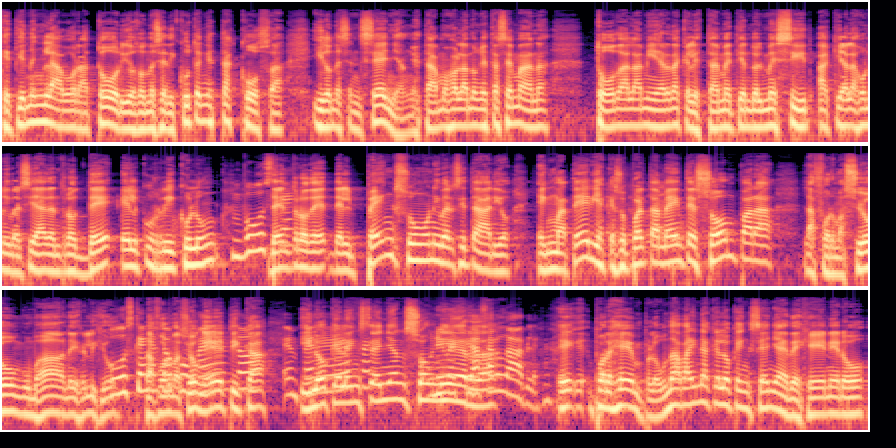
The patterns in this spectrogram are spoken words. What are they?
que tienen laboratorios donde se discuten estas cosas y donde se enseñan. Estábamos hablando en esta semana toda la mierda que le está metiendo el MESID aquí a las universidades dentro del currículum, Busquen. dentro de- del pensum universitario, en materias que supuestamente son para la formación humana y religiosa, Busquen la formación ética, y lo que le enseñan son mierda. saludable. Eh, por ejemplo, una vaina que lo que enseña es de género,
